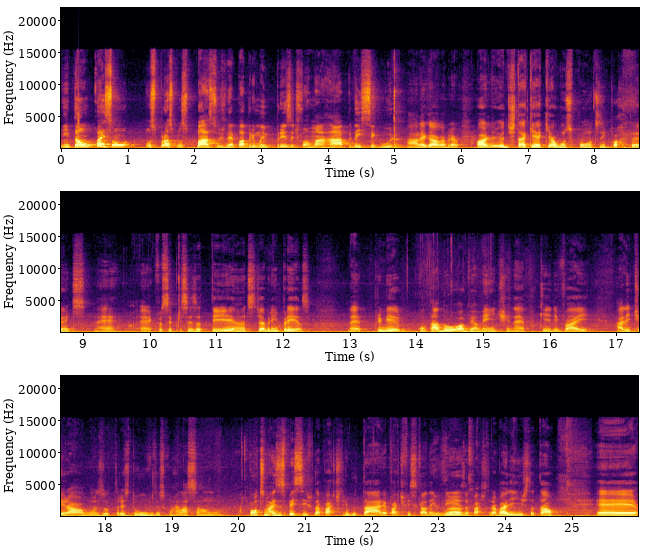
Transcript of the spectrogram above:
Então, quais são os próximos passos, né, para abrir uma empresa de forma rápida e segura? Ah, legal, Gabriel. Olha, eu destaquei aqui alguns pontos importantes, né, é, que você precisa ter antes de abrir empresa. Né? Primeiro, contador, obviamente, né, porque ele vai ali tirar algumas outras dúvidas com relação a pontos mais específicos da parte tributária, parte fiscal da empresa, Exato. parte trabalhista, e tal. É,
